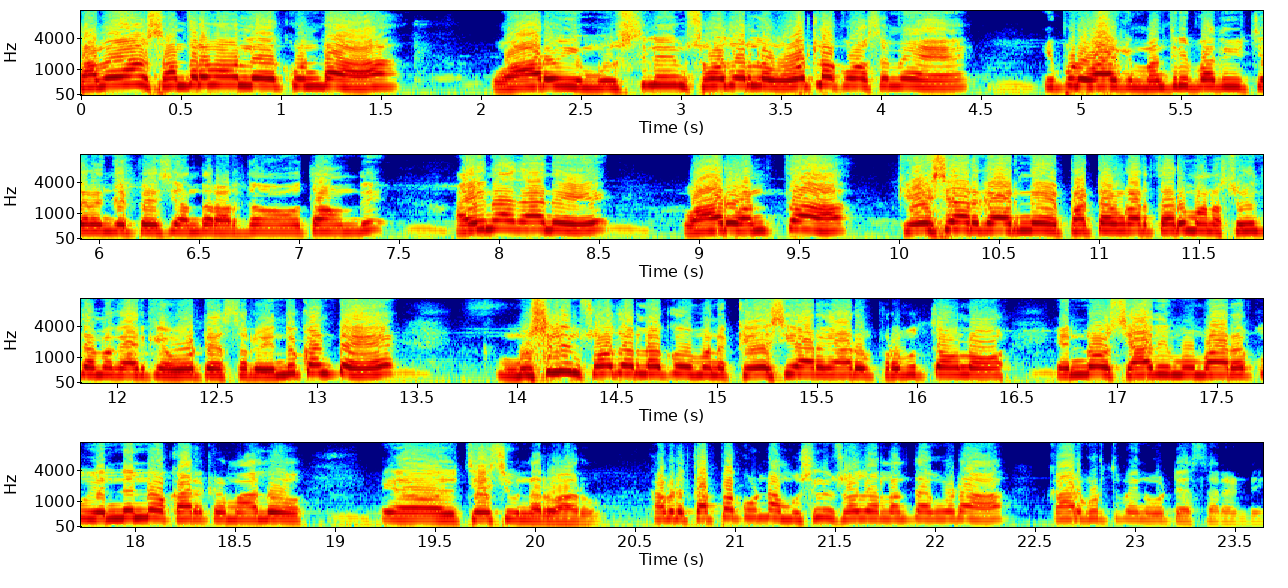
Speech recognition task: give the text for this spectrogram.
సమయం సందర్భం లేకుండా వారు ఈ ముస్లిం సోదరుల ఓట్ల కోసమే ఇప్పుడు వారికి మంత్రి పదవి ఇచ్చారని చెప్పేసి అందరూ అర్థం అవుతా ఉంది. అయినా కానీ వారు అంతా కేసీఆర్ గారినే పట్టం కడతారు మన సునీతమ్మ గారికి ఓటేస్తారు. ఎందుకంటే ముస్లిం సోదరులకు మన కేసీఆర్ గారు ప్రభుత్వంలో ఎన్నో షాదీ ముబారకు ఎన్నెన్నో కార్యక్రమాలు చేసి ఉన్నారు వారు. కాబట్టి తప్పకుండా ముస్లిం సోదరులంతా కూడా కారు గుర్తుపైన ఓటేస్తారండి.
